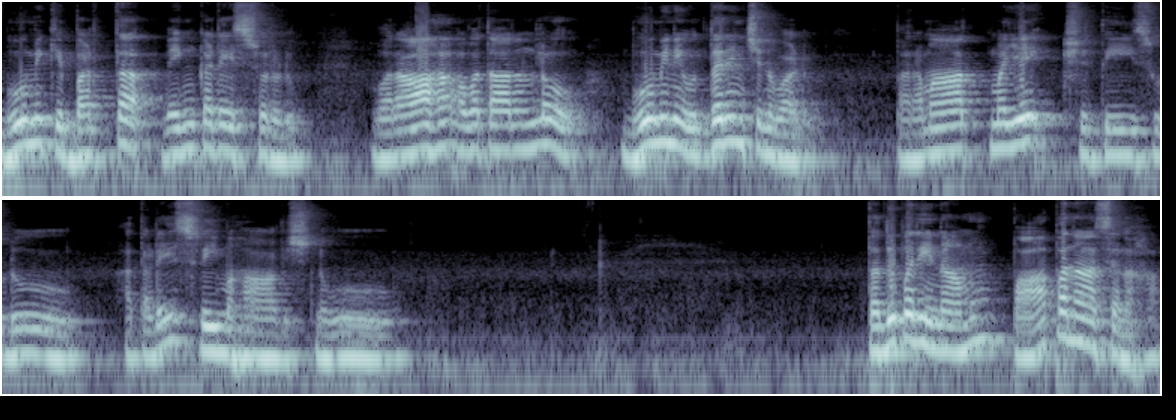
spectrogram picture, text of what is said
భూమికి భర్త వెంకటేశ్వరుడు. వరాహ అవతారంలో భూమిని ఉద్ధరించినవాడు. పరమాత్మయే క్షితీసుడు అతడే శ్రీ మహావిష్ణువు. తదుపరి నామం పాపనాశన.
